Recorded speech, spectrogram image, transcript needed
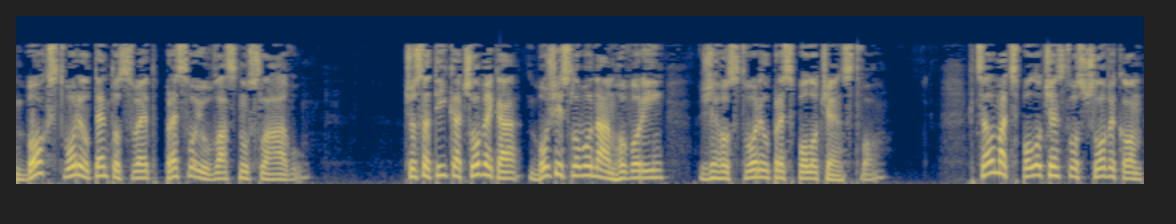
Boh stvoril tento svet pre svoju vlastnú slávu. Čo sa týka človeka, Božie slovo nám hovorí, že ho stvoril pre spoločenstvo. Chcel mať spoločenstvo s človekom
